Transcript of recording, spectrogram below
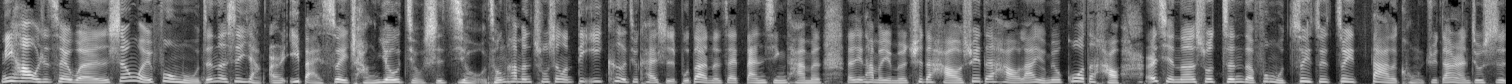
你好，我是翠文。身为父母，真的是养儿一百岁，长忧九十九。从他们出生的第一刻就开始，不断的在担心他们，担心他们有没有吃得好、睡得好啦，有没有过得好。而且呢，说真的，父母最最最大的恐惧，当然就是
